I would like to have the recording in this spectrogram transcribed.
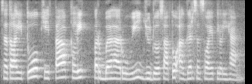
Setelah itu kita klik perbaharui judul satu agar sesuai pilihan.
